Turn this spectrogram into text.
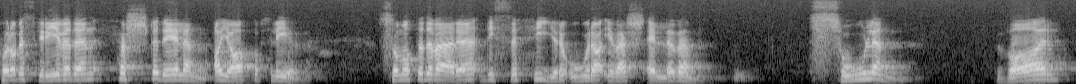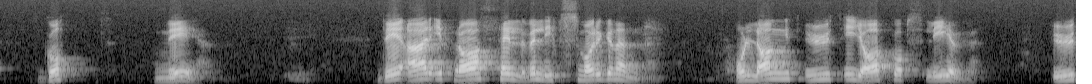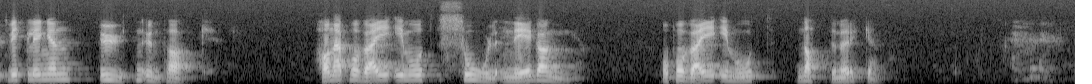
for å beskrive den første delen av Jakobs liv, så måtte det være disse fire orda i vers 11. Solen var gått ned. Det er ifra selve livsmorgenen og langt ut i Jakobs liv utviklingen uten unntak. Han er på vei imot solnedgang og på vei imot nattemørket.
